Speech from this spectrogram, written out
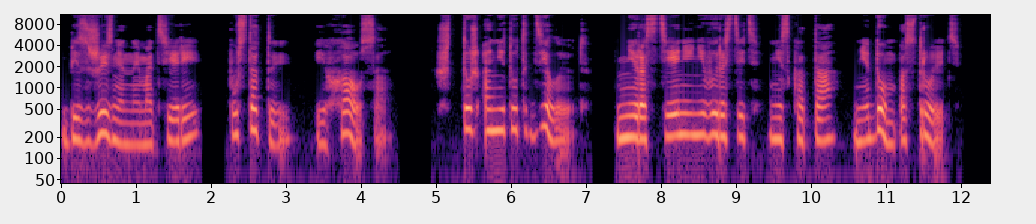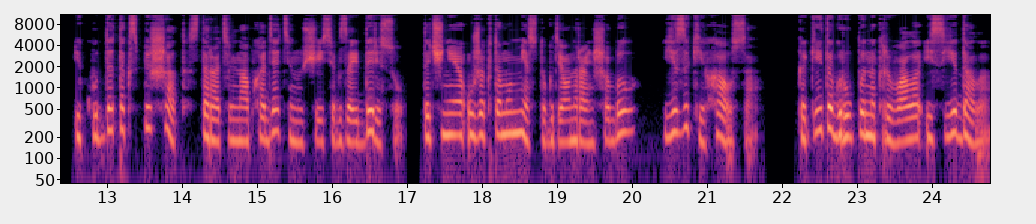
безжизненной материи, пустоты и хаоса. Что ж они тут делают? Ни растений не вырастить, ни скота, ни дом построить. И куда так спешат, старательно обходя тянущиеся к Зайдерису, точнее, уже к тому месту, где он раньше был, языки хаоса. Какие-то группы накрывала и съедала,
